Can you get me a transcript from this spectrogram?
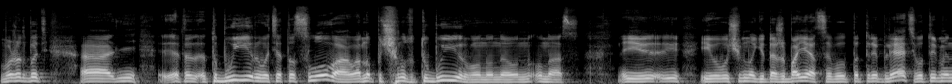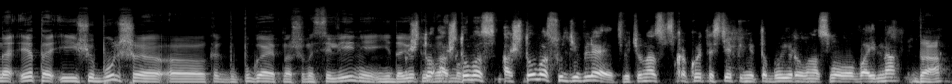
Может быть, э, это, табуировать это слово, оно почему-то табуировано у нас. И, и, и очень многие даже боятся его употреблять. Вот именно это и еще больше э, как бы пугает наше население и не дает а что, а что вас А что вас удивляет? Ведь у нас в какой-то степени табуировано слово «война». Да.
